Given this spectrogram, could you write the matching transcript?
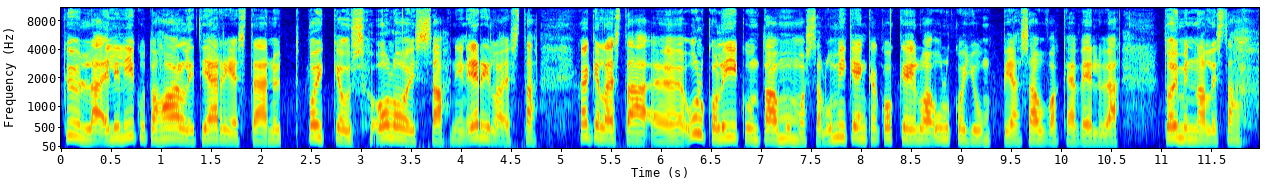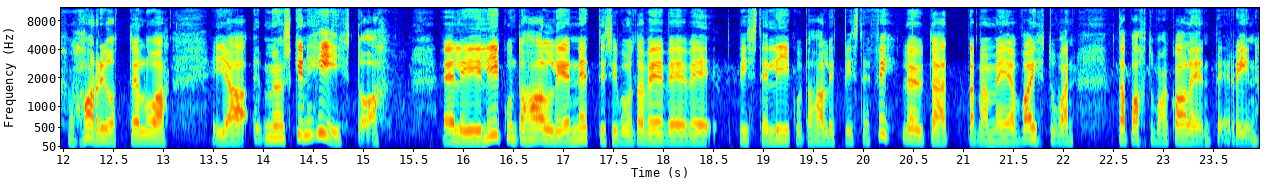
Kyllä, eli liikuntahallit järjestää nyt poikkeusoloissa niin erilaista, kaikenlaista ö, ulkoliikuntaa, muun muassa lumikenkäkokeilua, ulkojumppia, sauvakävelyä, toiminnallista harjoittelua ja myöskin hiihtoa. Eli liikuntahallien nettisivuilta www.liikuntahallit.fi löytää tämän meidän vaihtuvan tapahtumakalenterin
